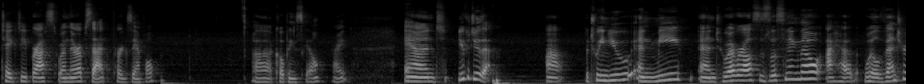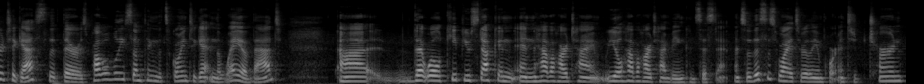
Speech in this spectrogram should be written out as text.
take deep breaths when they're upset, for example, uh, coping skill, right? And you could do that. Uh, between you and me and whoever else is listening, though, I have will venture to guess that there is probably something that's going to get in the way of that that will keep you stuck and, and have a hard time. You'll have a hard time being consistent. And so, this is why it's really important to turn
